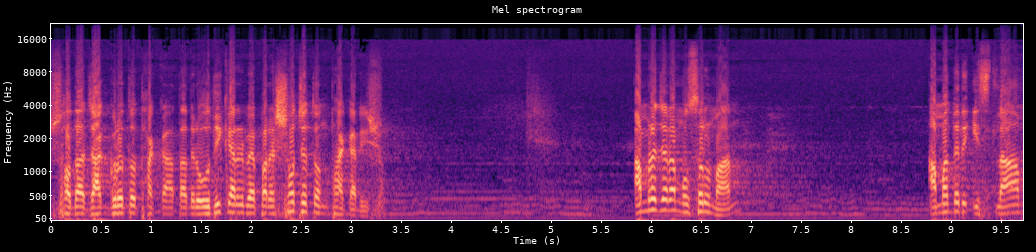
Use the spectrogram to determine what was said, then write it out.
সদা জাগ্রত থাকা, তাদের অধিকারের ব্যাপারে সচেতন থাকার ইস্যু। আমরা যারা মুসলমান, আমাদের ইসলাম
